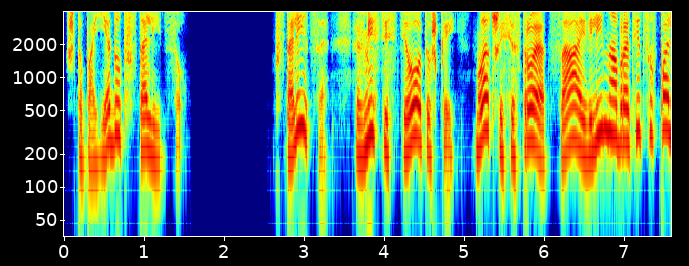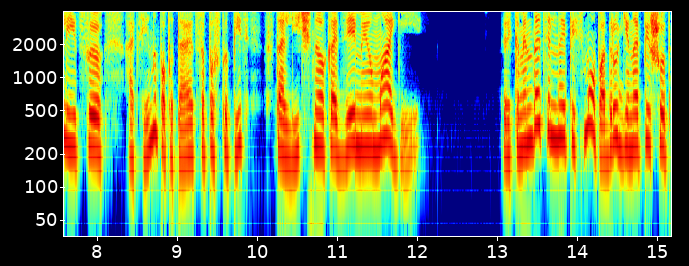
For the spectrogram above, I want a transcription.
что поедут в столицу. В столице, вместе с тетушкой, младшей сестрой отца, Эвелина обратится в полицию, а Тина попытается поступить в столичную академию магии. Рекомендательное письмо подруги напишут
